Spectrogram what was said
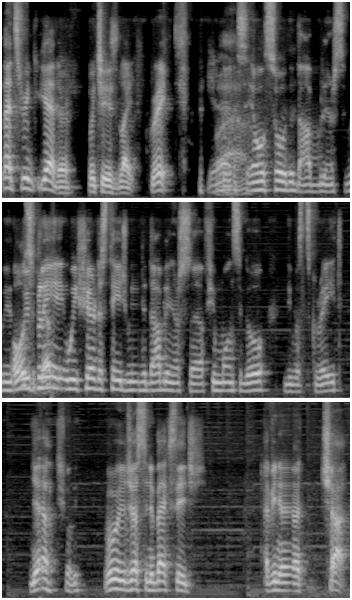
let's drink together, which is like great. Yes, and also the Dubliners. We, we Also play. We shared the stage with the Dubliners uh, a few months ago. And it was great, Yeah, actually. we were just in the backstage having a chat,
